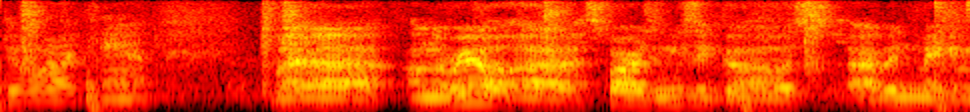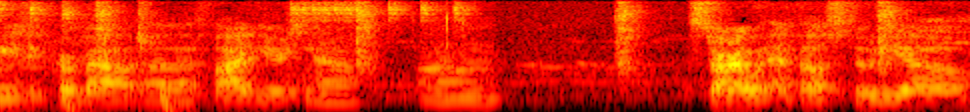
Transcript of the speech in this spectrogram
doing what I can. But uh, on the real, uh, as far as music goes, I've been making music for about uh, five years now. Um, started with FL Studio.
